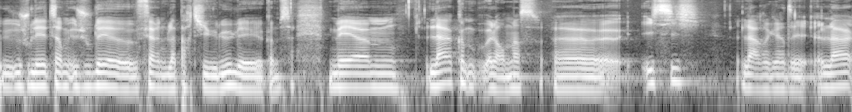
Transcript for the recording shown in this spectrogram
je voulais, je voulais faire la partie Ulule et comme ça. Mais là, comme. Alors mince. ici, Là, regardez, là,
